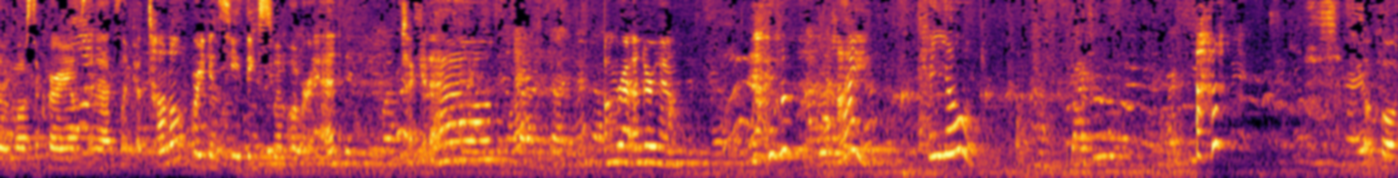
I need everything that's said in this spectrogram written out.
Of most aquariums and that's like a tunnel where you can see things swim overhead. Check it out. I'm right under him. Hi. Hello. so cool.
